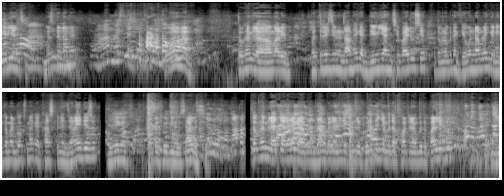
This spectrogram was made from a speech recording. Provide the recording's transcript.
દિવ્યાંશી. મસ્ત નામ હે? તો ફેમિલી અમારી ભત્રીજીનું નામ હે કે દિવ્યાંશી પાડ્યું છે? તો તમને બધાને કેવું નામ લાગ્યું? ને કમેન્ટ બોક્સમાં કે ખાસ કરીને જણાવી દેજો. ફોટોશૂટ ને એવું ચાલે છે. તો ફેમિલી અત્યારે હે કે આપણે નામ કરીને નીચે કમ્પ્લીટ પૂરી થઈ ગયા બધા ફોટો ને બધું પાડી લીધું. ને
